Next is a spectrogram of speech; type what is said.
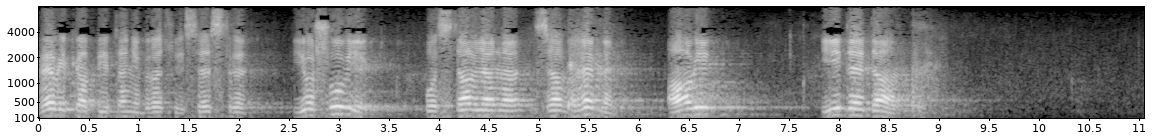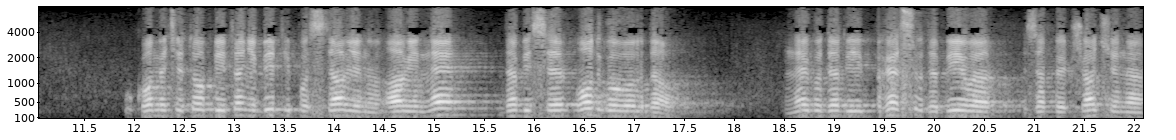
Velika pitanja, braći i sestre, još uvijek postavljana za vremen, ali ide dan. U kome će to pitanje biti postavljeno, ali ne da bi se odgovor dao, nego da bi presuda bila zapečaćena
